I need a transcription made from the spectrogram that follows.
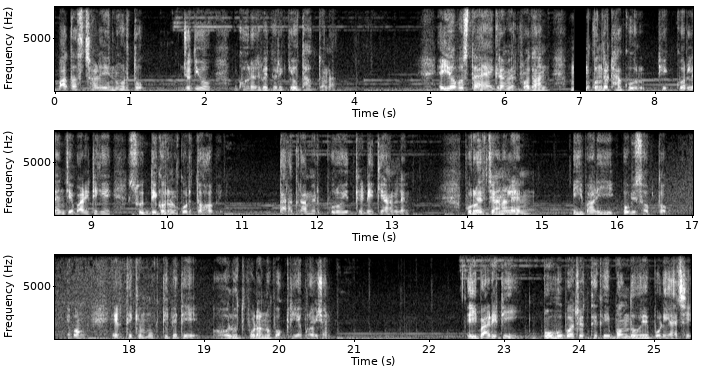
বাতাস ছাড়াই নড়তো, যদিও ঘরের ভেতরে কেউ থাকতো না। এই অবস্থায় গ্রামের প্রধান মুকুন্দ ঠাকুর ঠিক করলেন যে বাড়িটিকে শুদ্ধিকরণ করতে হবে। তারা গ্রামের পুরোহিতকে ডেকে আনলেন। পুরোহিত জানালেন, এই বাড়ি অভিশপ্ত এবং এর থেকে মুক্তি পেতে হলুদ পোড়ানো প্রক্রিয়া প্রয়োজন। এই বাড়িটি বহু বছর থেকেই বন্ধ হয়ে পড়ে আছে।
